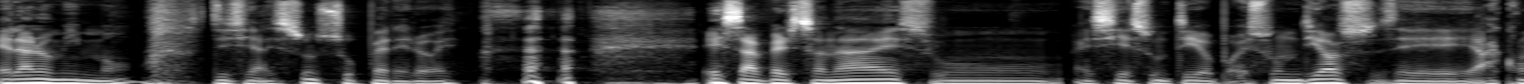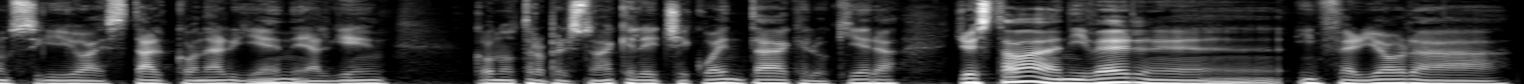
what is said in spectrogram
era lo mismo. Decía, es un superhéroe. esa persona es un, eh, si es un tío, pues un dios, ha conseguido estar con alguien y alguien con otra persona que le eche cuenta, que lo quiera. Yo estaba a nivel eh, inferior a,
